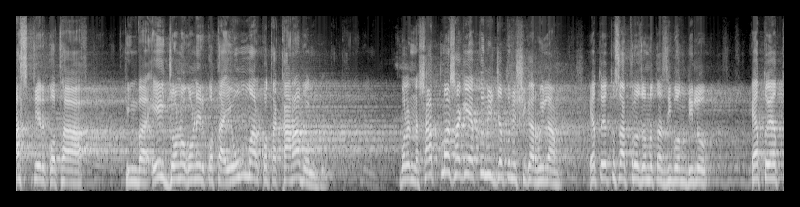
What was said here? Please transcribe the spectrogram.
রাষ্ট্রের কথা কিংবা এই জনগণের কথা, এই উম্মার কথা কারা বলবে? বলেন না, সাত মাস আগে এত নির্যাতনের শিকার হইলাম, এত এত ছাত্র জনতা জীবন দিল, এত এত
